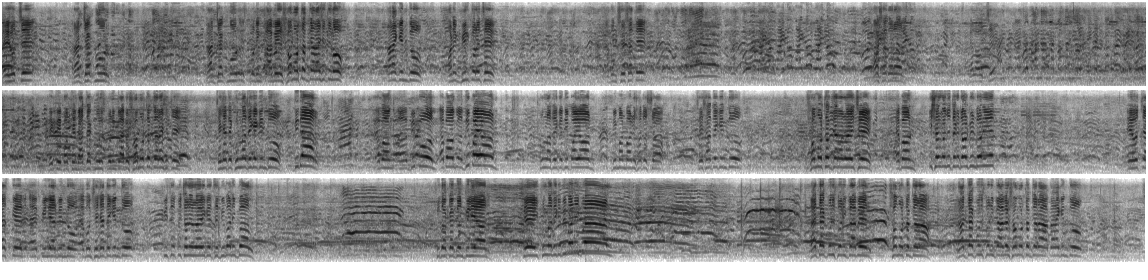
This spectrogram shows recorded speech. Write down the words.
এই হচ্ছে রাজ্জাকমুর রাজ্জাকমুর স্পোর্টিং ক্লাবের সমর্থক যারা এসেছিল, তারা কিন্তু অনেক ভিড় করেছে। এবং সেই সাথে অসাধারণ খেলা হচ্ছে। দেখতেই পাচ্ছেন রাজ্জাক রাজ্জাকমুর স্পোর্টিং ক্লাবের সমর্থক যারা এসেছে সেই সাথে খুলনা থেকে কিন্তু দিদার এবং বিপুল এবং দীপায়ন। খুলনা থেকে দীপায়ন, বিমান বাহিনীর সদস্য। সেই সাথে কিন্তু সমর্থক যারা রয়েছে এবং ঈশ্বরগঞ্জ থেকে ডলফিন বরিত এ হচ্ছে আজকের প্লেয়ার বিন্দু এবং সেই সাথে কিন্তু পিছু পিছনে রয়ে গেছে বিমান ইকবাল। সুদক্ষ একজন প্লেয়ার, সেই খুলনা থেকে বিমান ইকবাল। রাজ্জাকপুর স্পোর্টিং ক্লাবের সমর্থক যারা রাজ্জাকপুর স্পোর্টিং ক্লাবের সমর্থক যারা, তারা কিন্তু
